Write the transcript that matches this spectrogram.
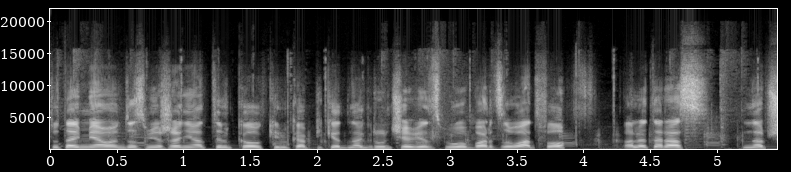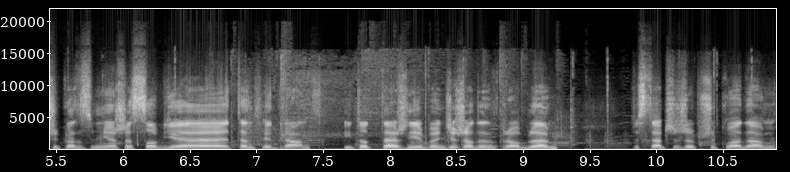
Tutaj miałem do zmierzenia tylko kilka pikiet na gruncie, więc było bardzo łatwo. Ale teraz na przykład zmierzę sobie ten hydrant i to też nie będzie żaden problem. Wystarczy, że przykładam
